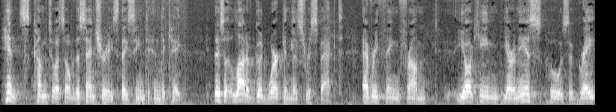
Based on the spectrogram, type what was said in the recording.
hints, come to us over the centuries, they seem to indicate. There's a lot of good work in this respect. Everything from Joachim Jeremias, who was a great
